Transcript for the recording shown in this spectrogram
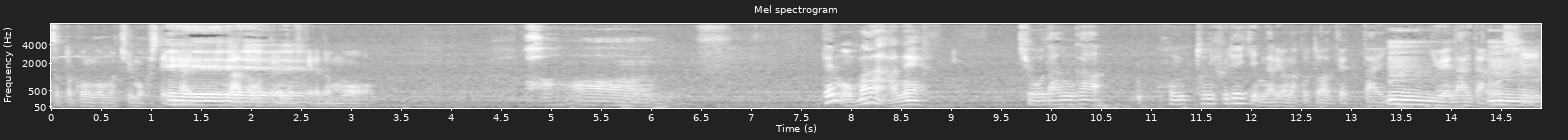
ちょっと今後も注目していきたいなと思ってるんですけれども、はでもまあね教団が本当に不利益になるようなことは絶対うん。言えないだろうし、うん。うん。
